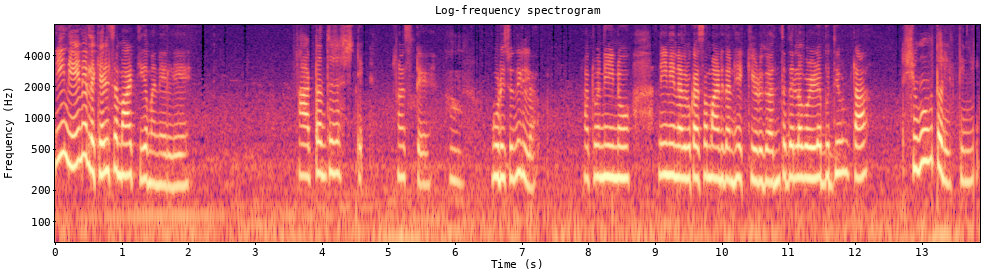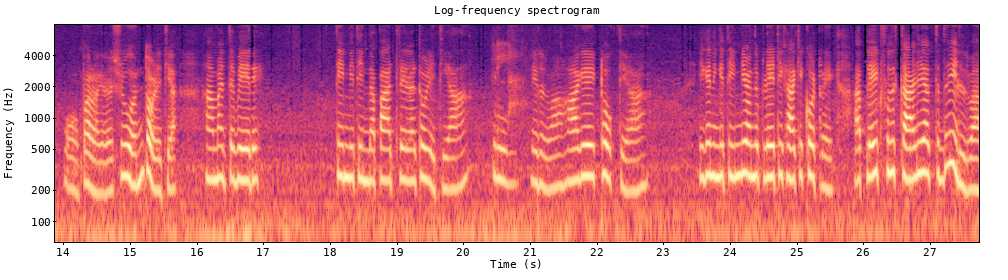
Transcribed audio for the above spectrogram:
ನೀನೇನೆಲ್ಲ ಕೆಲಸ ಮಾಡ್ತೀಯ ಮನೆಯಲ್ಲಿ? ಆಟ ಆಡೋದು ಅಷ್ಟೇ. ಅಷ್ಟೇ? ಹಾಂ. ಗುಡಿಸೋದಿಲ್ಲ. ಅಥವಾ ನೀನು ನೀನೇನಾದರೂ ಕಸ ಮಾಡಿದನ್ನು ಹೆಕ್ಕಿ ಇಡೋದು ಅಂಥದ್ದೆಲ್ಲ ಒಳ್ಳೆ ಬುದ್ಧಿ ಉಂಟಾ? ಶೂ ತೊಳಿತೀನಿ. ಓ ಪರವಾಗಿಲ್ಲ. ಶೂ ಅಂತ ತೊಳಿತೀಯಾ? ಹಾಂ ಮತ್ತೆ ಬೇರೆ? ತಿಂಡಿ ತಿಂದ ಪಾತ್ರೆ ಎಲ್ಲ ತೊಳಿತೀಯಾ? ಇಲ್ಲ. ಇಲ್ವಾ? ಹಾಗೆ ಇಟ್ಟು ಹೋಗ್ತೀಯಾ? ಈಗ ನಿಮಗೆ ತಿಂಡಿ ಒಂದು ಪ್ಲೇಟಿಗೆ ಹಾಕಿ ಕೊಟ್ರೆ ಆ ಪ್ಲೇಟ್ ಫುಲ್ ಖಾಲಿ ಆಗ್ತದೆ ಇಲ್ವಾ?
